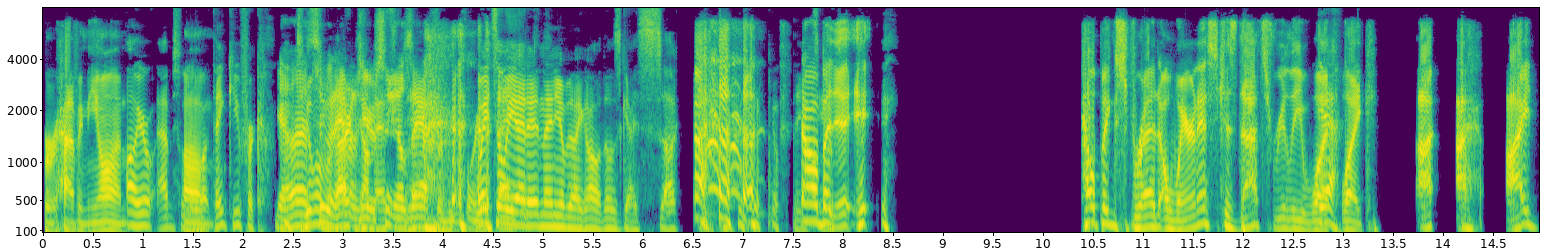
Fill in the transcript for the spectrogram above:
for having me on. Oh, you're absolutely. um, well. Thank you for coming. Yeah, let's see what happens to your dumbass- sales yeah. after before you Wait till we thank edit, and then you'll be like, "Oh, those guys suck." They no, but it, it, helping spread awareness because that's really what Yeah. like I I I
